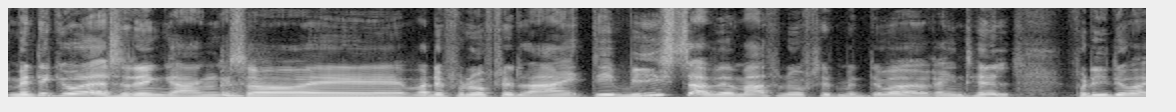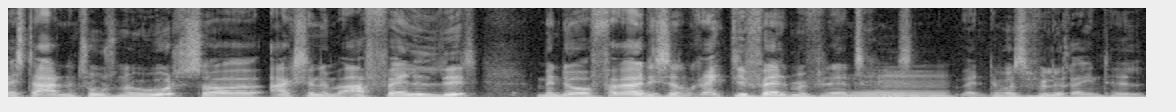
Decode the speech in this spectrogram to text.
men det gjorde jeg altså dengang, så øh, var det fornuftigt eller ej? Det viste sig at være meget fornuftigt, men det var rent held, fordi det var i starten af 2008, så aktierne var faldet lidt, men det var før, de sådan rigtig faldt med finanskrisen. Mm. Men det var selvfølgelig rent held.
